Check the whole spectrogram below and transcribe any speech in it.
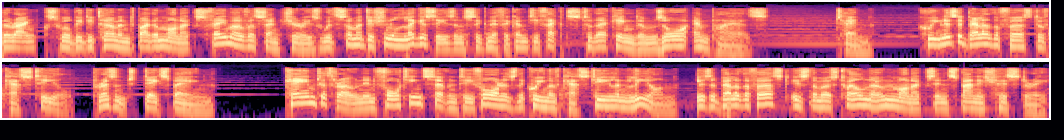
The ranks will be determined by the monarch's fame over centuries with some additional legacies and significant effects to their kingdoms or empires. 10. Queen Isabella I of Castile, present-day Spain. Came to throne in 1474 as the Queen of Castile and Leon, Isabella I is the most well-known monarchs in Spanish history.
